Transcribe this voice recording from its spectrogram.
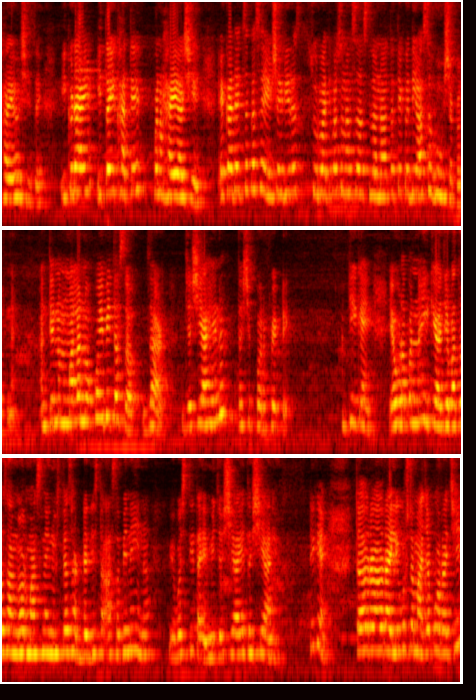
हाय अशीच आहे. इकडं आहे इथंही खाते पण हाय अशी आहे. एखाद्याचं कसं आहे शरीरच सुरुवातीपासून असं असलं ना तर ते कधी असं होऊ शकत नाही. आणि ते न- मला नकोय बी तसं. जाड. जशी आहे ना तशी परफेक्ट आहे. ठीक आहे. एवढं पण नाही की अजिबातच अंगावर मास नाही नुसत्याच हड्डे दिसतं असं बी नाही ना. व्यवस्थित आहे. मी जशी आहे तशी आहे. ठीक आहे. तर राहिली गोष्ट माझ्या पोराची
